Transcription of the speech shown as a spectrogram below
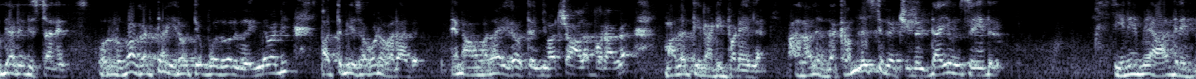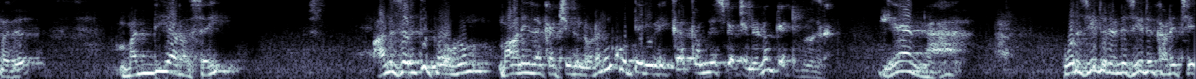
உதயநிதி ஸ்டாலின். ஒரு ரூபாய் கடுத்தா இருபத்தி ஒன்பது வருது. இந்த வாட்டி பத்து பைசா கூட வராது. ஏன்னா அவங்க தான் இருபத்தஞ்சு வருஷம் ஆள போறாங்க மதத்தின் அடிப்படையில். அதனால இந்த கம்யூனிஸ்ட் கட்சிகள் தயவு செய்து இனிமே ஆதரிப்பது மத்திய அரசை அனுசரித்து போகும் மாநில கட்சிகளுடன் கூட்டணி வைக்க கம்யூனிஸ்ட் கட்சிகளிடம் கேட்டுக்கொள்கிறேன். ஏன்னா ஒரு சீட்டு ரெண்டு சீட்டு கிடைச்சி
